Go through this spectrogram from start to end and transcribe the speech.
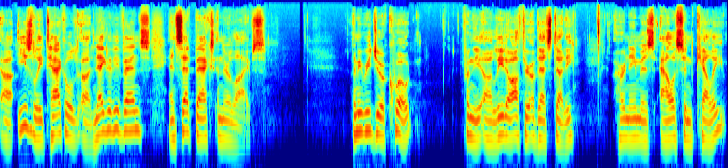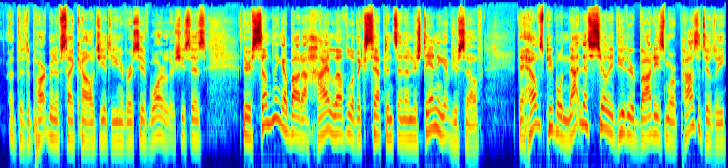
uh, easily tackled uh, negative events and setbacks in their lives. Let me read you a quote from the uh, lead author of that study. Her name is Allison Kelly of the Department of Psychology at the University of Waterloo. She says, There's something about a high level of acceptance and understanding of yourself that helps people not necessarily view their bodies more positively,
